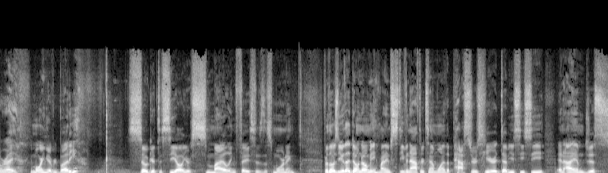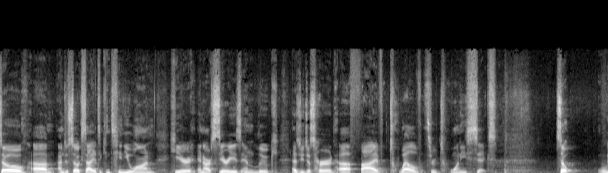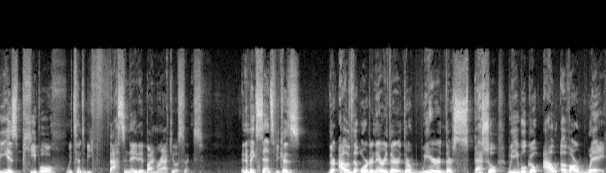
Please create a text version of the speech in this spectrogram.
All right. Good morning, everybody. So good to see all your smiling faces this morning. For those of you that don't know me, my name is Stephen Atherton. I'm one of the pastors here at WCC, and I am just so um, I'm just so excited to continue on here in our series in Luke, as you just heard, uh, 5, 12 through 26. So we as people, we tend to be fascinated by miraculous things. And it makes sense because they're out of the ordinary, they're, they're weird, they're special. We will go out of our way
